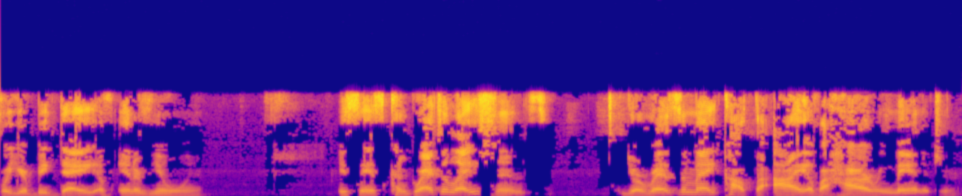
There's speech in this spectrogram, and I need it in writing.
for your big day of interviewing. It says, Congratulations. Your resume caught the eye of a hiring manager,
